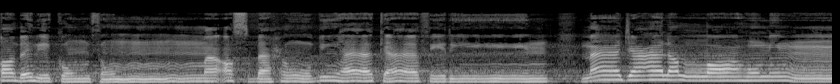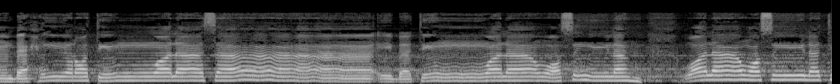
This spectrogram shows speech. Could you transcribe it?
قبلكم ثم أصبحوا بها كافرين. ما جعل الله من بحيرة ولا سائبة ولا وصيلة ولا وصيلة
